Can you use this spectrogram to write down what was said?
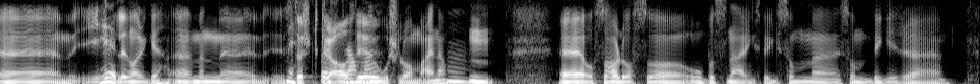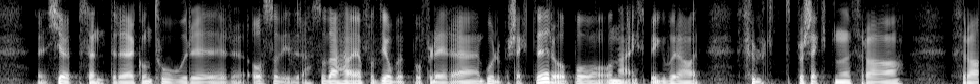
eh, I hele Norge, uh, men i størst grad i Oslo og omegn. Ja. Mm. Mm. Og så har du også Obos Næringsbygg, som, som bygger kjøpesentre, kontorer osv. Så, videre. så der har jeg fått jobbe på flere boligprosjekter og på og næringsbygg, hvor jeg har fulgt prosjektene fra, fra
